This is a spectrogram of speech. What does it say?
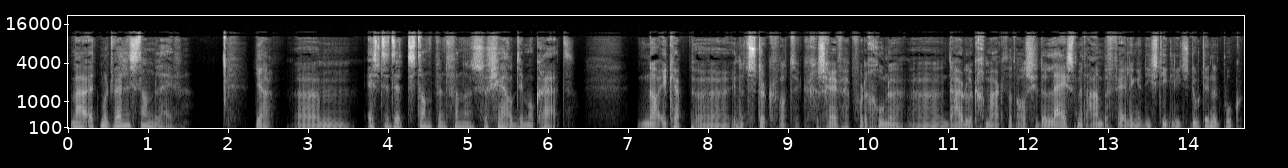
Maar het moet wel in stand blijven. Ja, um, Is dit het standpunt van een sociaaldemocraat? Nou, ik heb uh, in het stuk wat ik geschreven heb voor De Groene uh, duidelijk gemaakt dat als je de lijst met aanbevelingen die Stiglitz doet in het boek,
